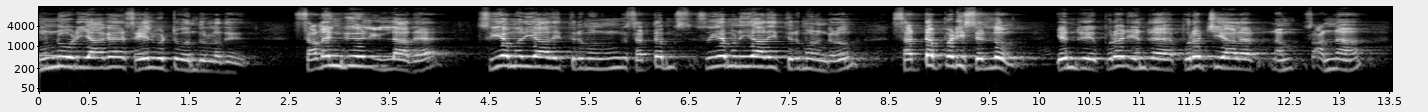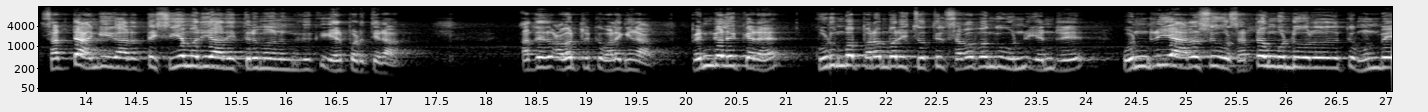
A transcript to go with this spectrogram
முன்னோடியாக செயல்பட்டு வந்துள்ளது. சடங்குகள் இல்லாத சுயமரியாதை திருமணங்கள் சட்டம் சுயமரியாதை திருமணங்களும் சட்டப்படி செல்லும் என்று புர என்ற புரட்சியாளர் நம் அண்ணா சட்ட அங்கீகாரத்தை சுயமரியாதை திருமணங்களுக்கு ஏற்படுத்தினார். அது அவற்றுக்கு வழங்கினார். பெண்களுக்கென குடும்ப பரம்பரை சொத்தில் சமபங்கு உண் என்று ஒன்றிய அரசு ஒரு சட்டம் கொண்டு வருவதற்கு முன்பே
